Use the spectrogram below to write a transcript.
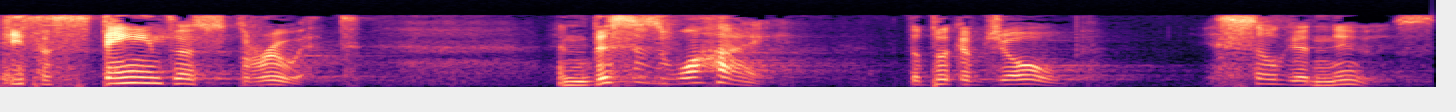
He sustains us through it. And this is why the book of Job is so good news.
